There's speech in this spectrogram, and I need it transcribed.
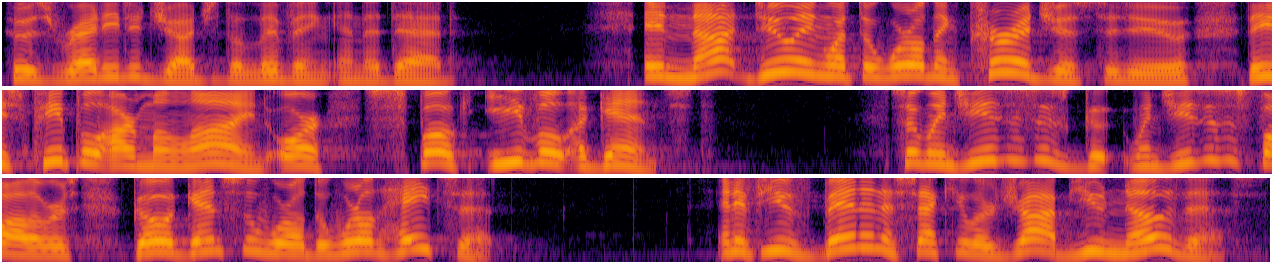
who is ready to judge the living and the dead. In not doing what the world encourages to do, these people are maligned or spoke evil against. So when Jesus' when Jesus' followers go against the world, the world hates it. And if you've been in a secular job, you know this.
